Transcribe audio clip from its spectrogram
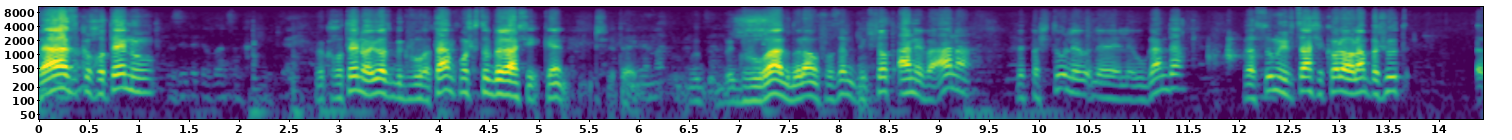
ואז כוחותינו. וכוחותינו היו אז בגבורתם, כמו שכתוב ברש"י, כן, בגבורה גדולה ומפורסמת, לפשוט אנה ואנה, ופשטו לאוגנדה, ועשו מבצע שכל העולם פשוט אה,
